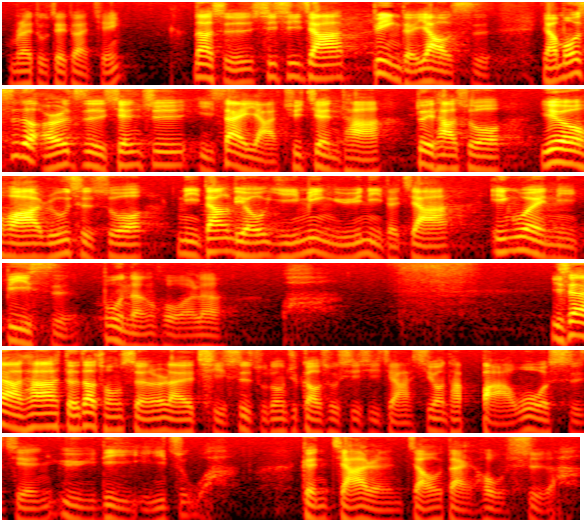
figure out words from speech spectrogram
我们来读这段，请。那时西西家病得要死，亚摩斯的儿子先知以赛亚去见他，对他说：“耶和华如此说，你当留一命于你的家，因为你必死，不能活了。”哇以赛亚他得到从神而来的启示，主动去告诉西西家，希望他把握时间，预立遗嘱啊，跟家人交代后事啊。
